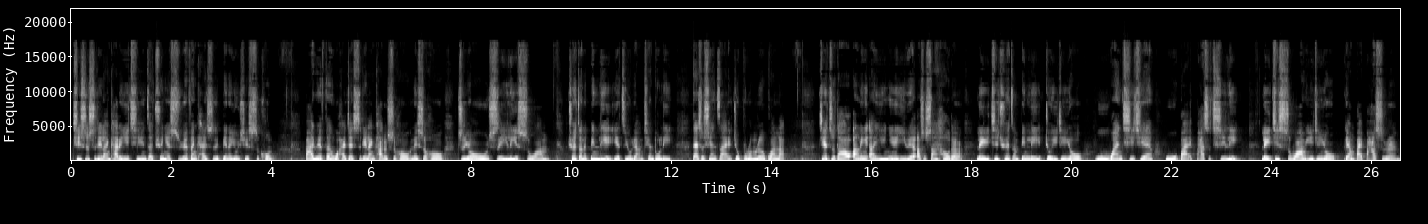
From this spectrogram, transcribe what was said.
其实斯里兰卡的疫情在去年十月份开始变得有些失控。八月份我还在斯里兰卡的时候，那时候只有十一例死亡，确诊的病例也只有两千多例。但是现在就不容乐观了。截止到二零二一年一月二十三号的。累计确诊病例就已经有五万七千五百八十七例，累计死亡已经有两百八十人。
